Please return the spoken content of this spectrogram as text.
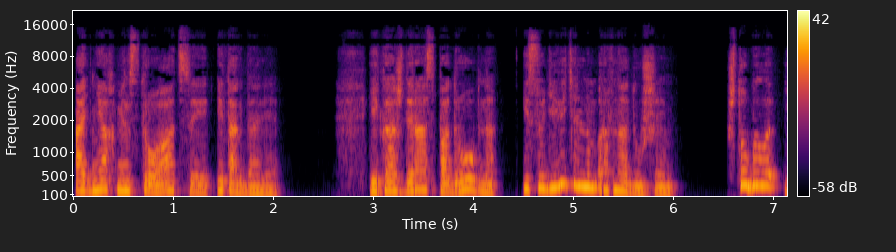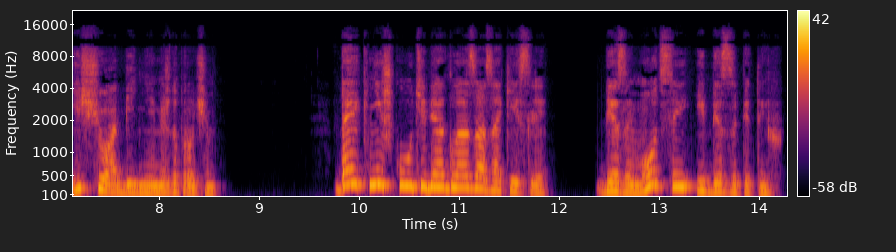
о днях менструации и так далее. И каждый раз подробно и с удивительным равнодушием, что было еще обиднее, между прочим. «Дай книжку, у тебя глаза закисли», без эмоций и без запятых.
